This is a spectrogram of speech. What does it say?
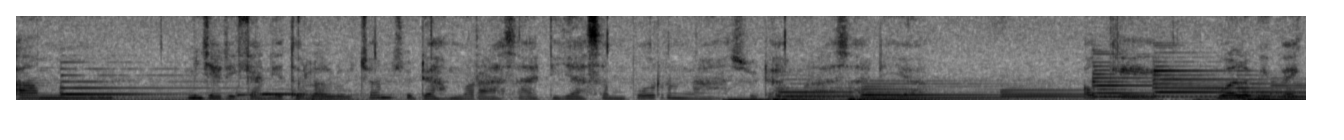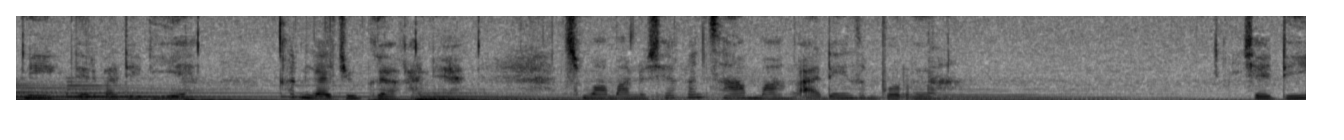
um, menjadikan itu lelucon sudah merasa dia sempurna sudah merasa dia oke okay, gue lebih baik nih daripada dia. Kan nggak juga kan ya. Semua manusia kan sama nggak ada yang sempurna. Jadi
